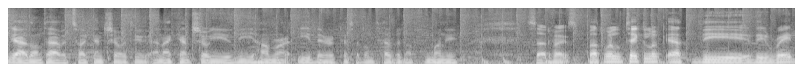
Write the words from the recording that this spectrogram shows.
Yeah, I don't have it, so I can't show it to you. And I can't show you the Hummer either, because I don't have enough money. Sad face. But we'll take a look at the the raid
